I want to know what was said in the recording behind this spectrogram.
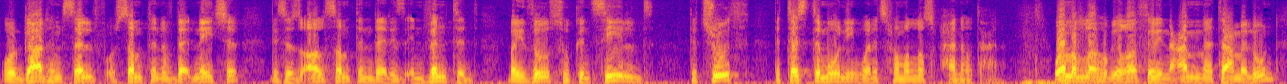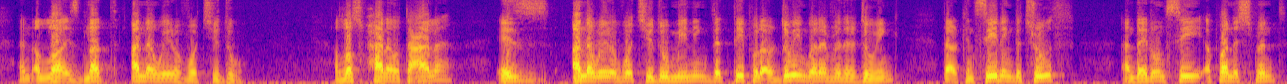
or God Himself or something of that nature. This is all something that is invented by those who concealed the truth, the testimony when it's from Allah subhanahu wa ta'ala. وَمَا اللَّهُ بِغَافِلٍ عَمَّا تَعْمَلُونَ And Allah is not unaware of what you do. Allah subhanahu wa ta'ala is unaware of what you do, meaning that people are doing whatever they're doing, they are concealing the truth, and they don't see a punishment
